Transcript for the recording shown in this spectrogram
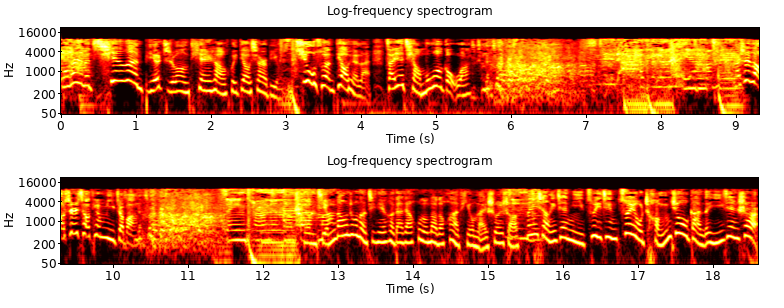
我跟你们千万别指望天上会掉馅饼，就算掉下来，咱也抢不过狗啊。还是小天眯着吧。我们节目当中呢，今天和大家互动到的话题，我们来说一说，分享一件你最近最有成就感的一件事儿。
